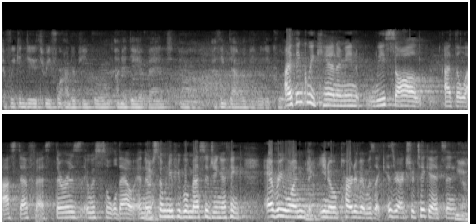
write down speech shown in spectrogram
if we can do three, four hundred people on a day event, um, I think that would be really cool. I think we can. I mean, we saw at the last DevFest, there was it was sold out, and there were so many people messaging. I think everyone, Yeah. you know, part of it was like, "Is there extra tickets?" And Yeah.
